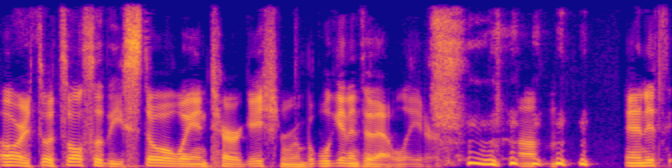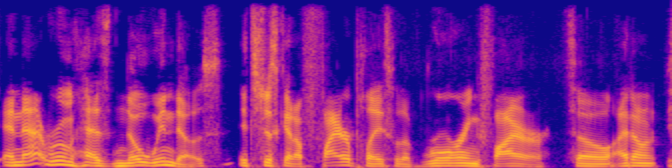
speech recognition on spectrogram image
Oh, right, so it's also the stowaway interrogation room, but we'll get into that later. um, and it's and that room has no windows. It's just got a fireplace with a roaring fire. So I don't.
